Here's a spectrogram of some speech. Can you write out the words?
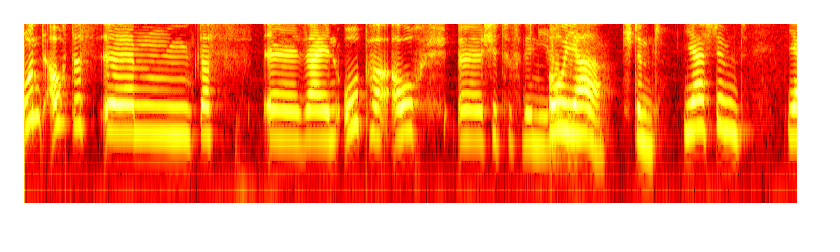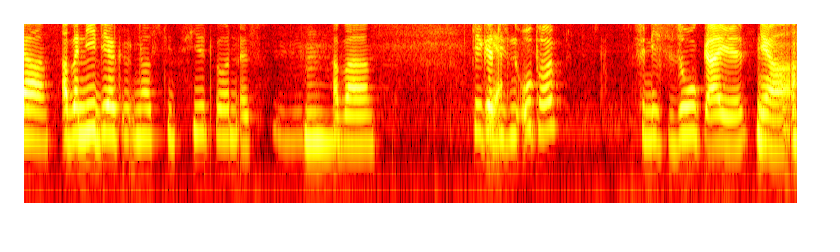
und auch, dass, ähm, dass äh, sein Opa auch äh, Schizophrenie hat. Oh ja, stimmt. Ja, stimmt. Ja, aber nie diagnostiziert worden ist. Mhm. Aber. Digga, ja. diesen Opa finde ich so geil. Ja.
